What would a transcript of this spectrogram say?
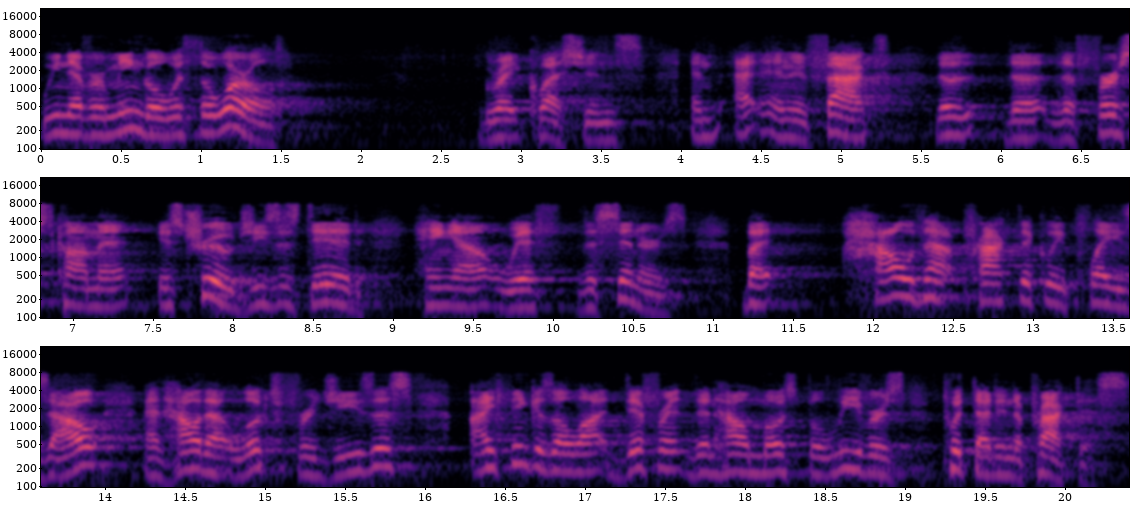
we never mingle with the world? Great questions. And, and in fact, the, the, the first comment is true. Jesus did hang out with the sinners. But how that practically plays out and how that looked for Jesus, I think is a lot different than how most believers put that into practice.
